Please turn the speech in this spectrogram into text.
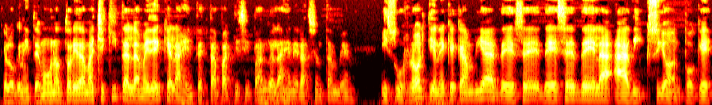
que lo que necesitemos es una autoridad más chiquita en la medida en que la gente está participando en la generación también. Y su rol tiene que cambiar de ese, de ese de la adicción, porque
